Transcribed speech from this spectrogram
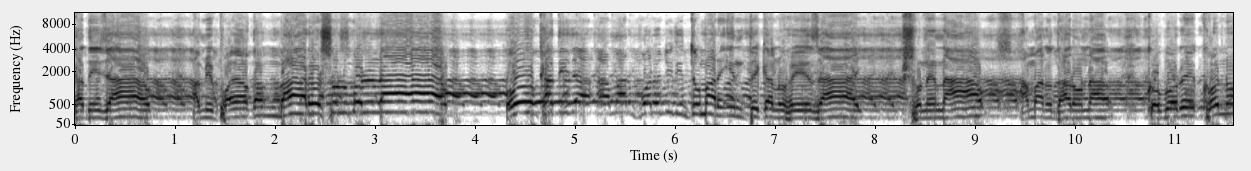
খাদিজা, আমি পয়গম্বর রাসূল বললাম, ও খাদিজা, আমার পরে যদি তোমার ইন্তেকাল হয়ে যায়, শুনে নাও, আমার ধারণা, কবরে কোনো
